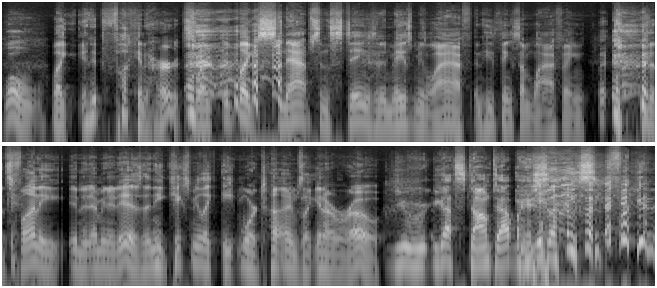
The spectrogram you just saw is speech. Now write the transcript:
Whoa. Like and it fucking hurts. Like it like snaps and stings and it makes me laugh. And he thinks I'm laughing because it's funny. And it, I mean it is. And then he kicks me like eight more times, like in a row. You you got stomped out by your sons. He fucking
